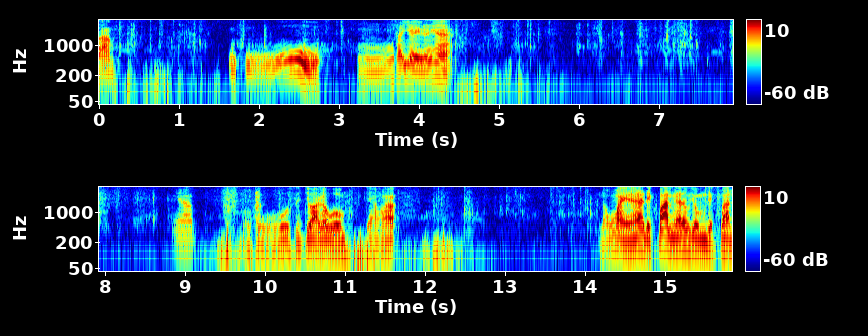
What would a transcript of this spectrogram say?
ตามโอ้โหอื้อหือสายใหญ่นะเนี่ยนี่ครับโอ้โหสุดยอดครับผมแจ๋วฮะน้องใหม่นะเด็กปั้นครับท่านผู้ชมเด็กปั้น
